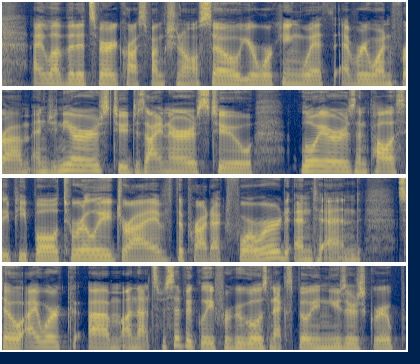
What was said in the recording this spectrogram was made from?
I love that it's very cross functional. So you're working with everyone from engineers to designers to lawyers and policy people to really drive the product forward end to end. So I work um, on that specifically for Google's Next Billion Users group,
